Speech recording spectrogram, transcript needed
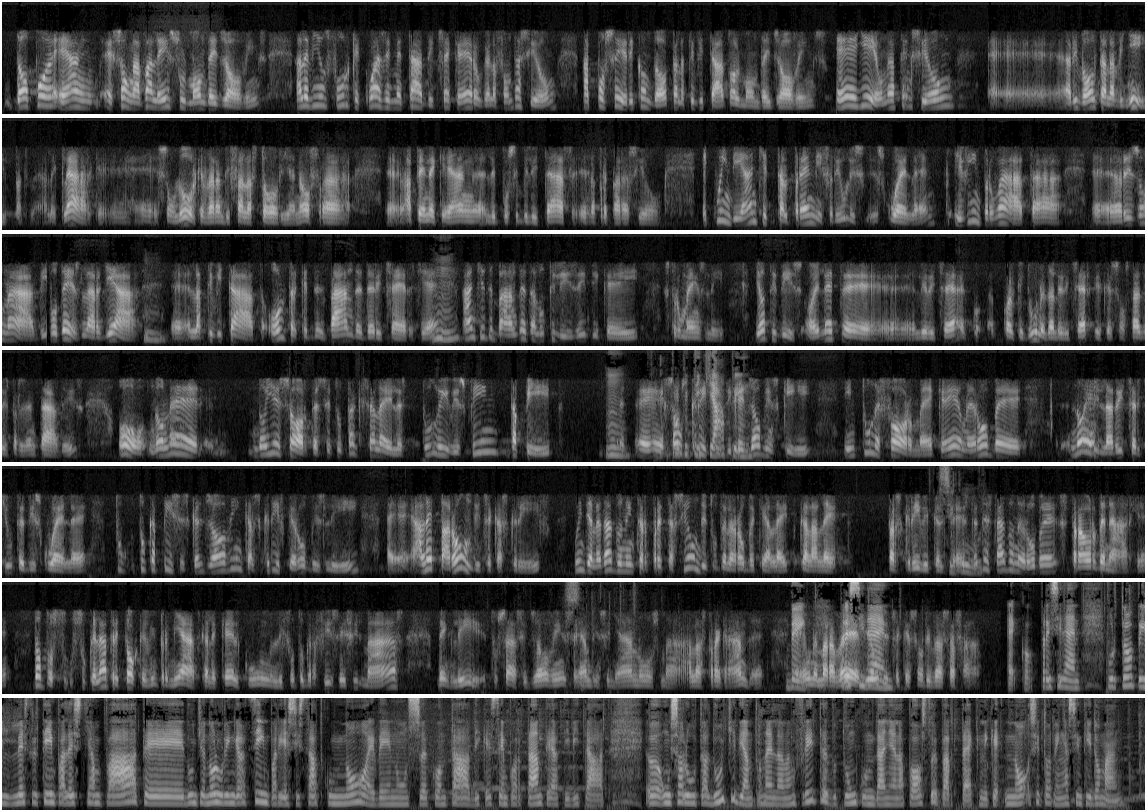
dopo è, è sono a valere sul mondo dei giovani alle venuto fuori che quasi metà di ciò che eroga la fondazione ha possei ricondotta l'attività al mondo dei giovani e è un'attenzione eh, rivolta alla Vigny, alle Clar, che eh, sono loro che verranno di fare la storia, no? Fra, eh, appena che hanno le possibilità e la preparazione. E quindi anche dal premio Friuli Scuole e vi provata eh, resonare di poter slargiare mm. eh, l'attività oltre che delle bande di ricerche, mm. anche delle bande dall'utilizzo di quei strumenti lì. Io ti dico, ho letto eh, ricer- qualche d'una delle ricerche che sono state presentate, o non è, non è sorte se tu tacchi a lei, tu vivi fin da pit, mm. e, e sono scritti che giovani ski in tune forme che è una roba, non è la ricerchiuta di scuole, tu, tu capisci che il giovane che scrive che robe lì, eh, alle parole dice che scrive, quindi ha dato un'interpretazione di tutte le robe che ha letto, che l'ha letto per scrivere il testo ed è stato una roba straordinaria. Dopo su, su che altri tocchi vi premiati, che con le fotografie e i filmati, Ben lì, tu sai, i giovani sì. hanno insegnato, ma alla stragrande, Beh, è una meraviglia che sono arrivati a fare. Ecco, Presidente, purtroppo il nostro tempo è stiampate, dunque non lo ringraziamo per essere stato con noi e Venus contare di questa importante attività. Uh, un saluto a tutti di Antonella Lanfrit, dunque un Daniel Aposto e per tecniche. No, si torna a sentire domani.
